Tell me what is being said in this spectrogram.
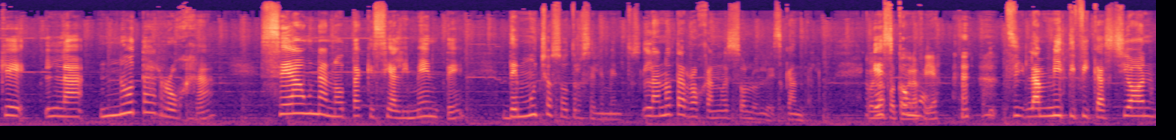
que la nota roja sea una nota que se alimente de muchos otros elementos. La nota roja no es solo el escándalo. es fotografía. sí, la mitificación,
